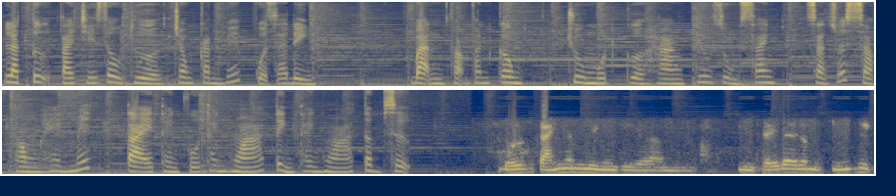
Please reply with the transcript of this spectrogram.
là tự tái chế dầu thừa trong căn bếp của gia đình. Bạn Phạm Văn Công, chủ một cửa hàng tiêu dùng xanh sản xuất xà phòng handmade tại thành phố Thanh Hóa, tỉnh Thanh Hóa tâm sự. Đối với cá nhân mình thì ờ, mình thấy đây là một chiến dịch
